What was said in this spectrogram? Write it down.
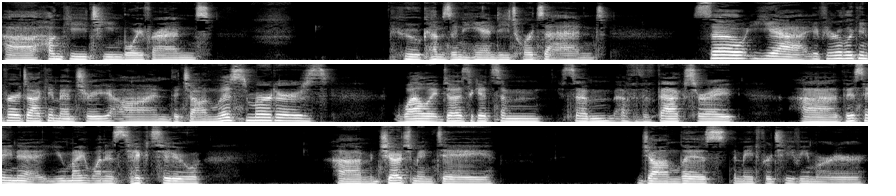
uh, hunky teen boyfriend who comes in handy towards the end. So, yeah, if you're looking for a documentary on the John List murders, while it does get some some of the facts right, uh, this ain't it. You might want to stick to um, Judgment Day, John List, the made-for-TV murder.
